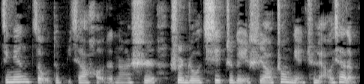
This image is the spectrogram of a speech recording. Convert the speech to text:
今天走的比较好的呢是顺周期，这个也是要重点去聊一下的。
